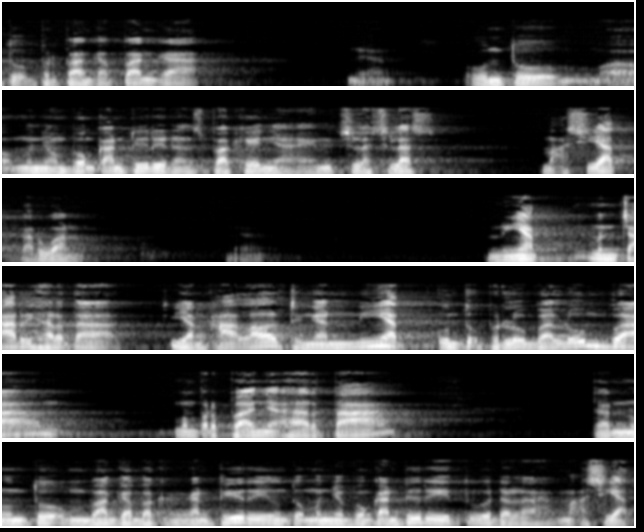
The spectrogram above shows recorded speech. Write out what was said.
untuk berbangga-bangga, ya, untuk uh, menyombongkan diri dan sebagainya. Ini jelas-jelas maksiat karuan. Ya. Niat mencari harta yang halal dengan niat untuk berlomba-lomba memperbanyak harta dan untuk membangga-banggakan diri, untuk menyombongkan diri itu adalah maksiat.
